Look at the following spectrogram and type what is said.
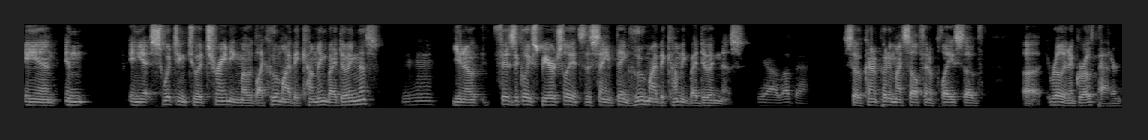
And in and yet switching to a training mode, like who am I becoming by doing this? Mm-hmm. You know, physically, spiritually, it's the same thing. Who am I becoming by doing this? Yeah, I love that. So, kind of putting myself in a place of uh, really in a growth pattern.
